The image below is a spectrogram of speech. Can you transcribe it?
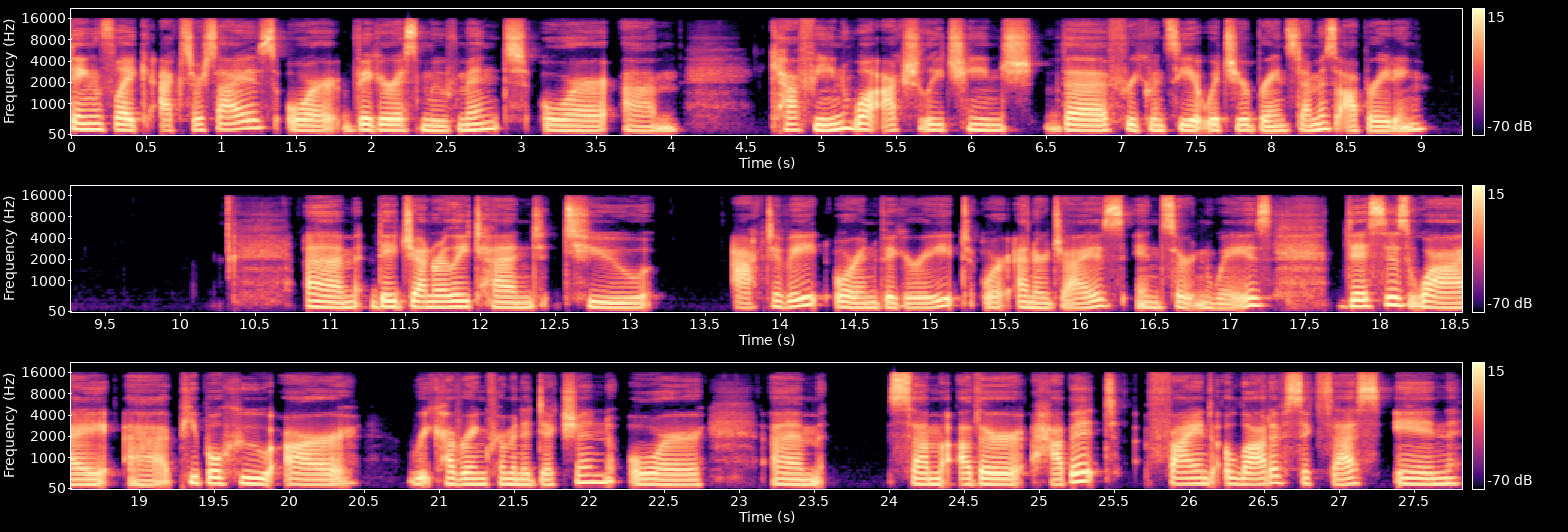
Things like exercise or vigorous movement or um, caffeine will actually change the frequency at which your brainstem is operating. Um, they generally tend to activate or invigorate or energize in certain ways. This is why uh, people who are recovering from an addiction or um, some other habit find a lot of success in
